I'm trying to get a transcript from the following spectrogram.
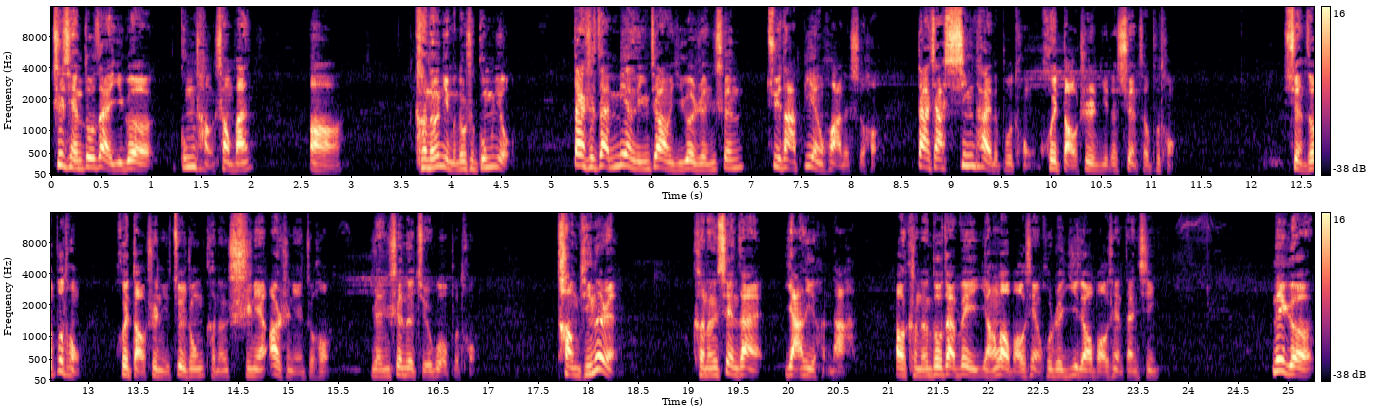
之前都在一个工厂上班，啊，可能你们都是工友，但是在面临这样一个人生巨大变化的时候，大家心态的不同会导致你的选择不同，选择不同会导致你最终可能十年、二十年之后人生的结果不同。躺平的人，可能现在压力很大，啊，可能都在为养老保险或者医疗保险担心。那个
